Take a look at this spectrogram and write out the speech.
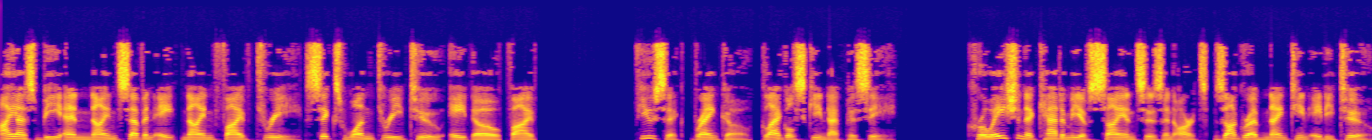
ISBN 978-953-6132-80-5 Fusic, Branko, Glagolski natpisi. Croatian Academy of Sciences and Arts, Zagreb 1982.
